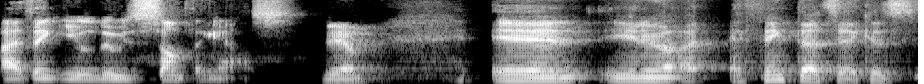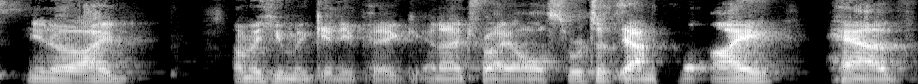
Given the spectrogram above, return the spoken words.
I think you lose something else. Yeah. And you know, I, I think that's it because you know, I I'm a human guinea pig and I try all sorts of things. Yeah. I have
